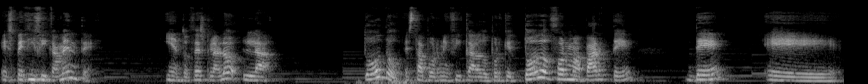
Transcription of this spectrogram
específicamente. Y entonces, claro, la todo está pornificado, porque todo forma parte de eh,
